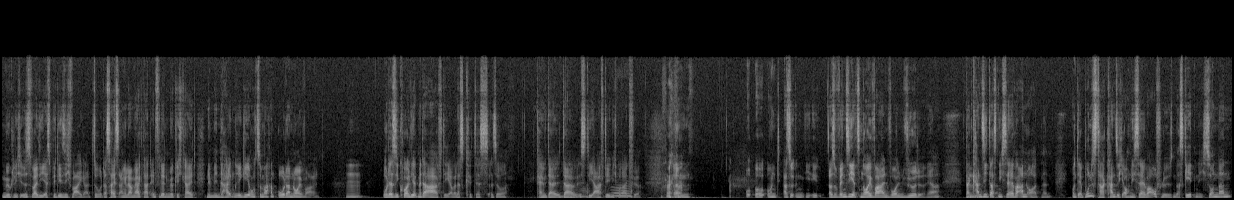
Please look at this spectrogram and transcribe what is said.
möglich ist, weil die SPD sich weigert. So, das heißt, Angela Merkel hat entweder die Möglichkeit, eine Minderheitenregierung zu machen oder Neuwahlen. Mhm. Oder sie koaliert mit der AfD, aber das, das also, kein, da, da ist die AfD nicht bereit für. ähm, und also, also, wenn sie jetzt Neuwahlen wollen würde, ja, dann Mhm. kann sie das nicht selber anordnen. Und der Bundestag kann sich auch nicht selber auflösen, das geht nicht, sondern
